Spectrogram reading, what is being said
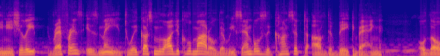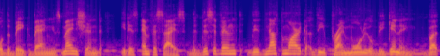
Initially, reference is made to a cosmological model that resembles the concept of the Big Bang. Although the Big Bang is mentioned, it is emphasized that this event did not mark the primordial beginning, but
